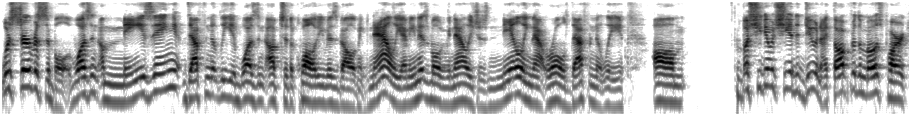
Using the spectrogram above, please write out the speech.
was serviceable. It wasn't amazing. Definitely, it wasn't up to the quality of Isabella McNally. I mean, Isabella McNally's just nailing that role, definitely. Um, but she did what she had to do, and I thought for the most part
